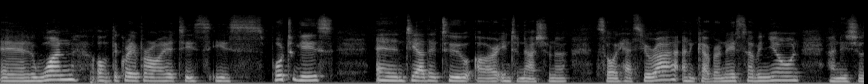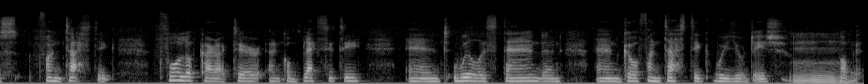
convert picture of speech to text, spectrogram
and one of the grape varieties is Portuguese, and the other two are international. So it has Syrah and Cabernet Sauvignon, and it's just fantastic, full of character and complexity, and will stand and, and go fantastic with your dish of it.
